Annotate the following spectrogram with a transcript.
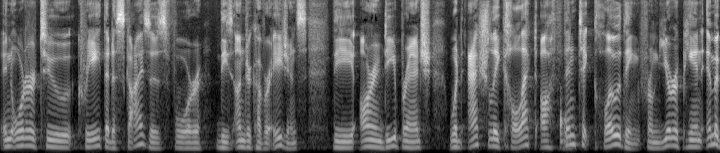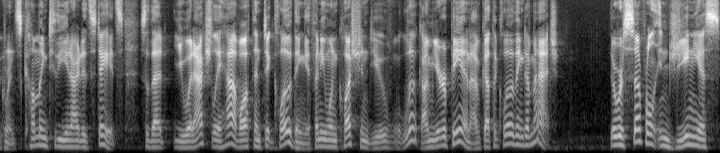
In order to create the disguises for these undercover agents, the R&D branch would actually collect authentic clothing from European immigrants coming to the United States so that you would actually have authentic clothing. If anyone questioned you, look, I'm European, I've got the clothing to match. There were several ingenious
